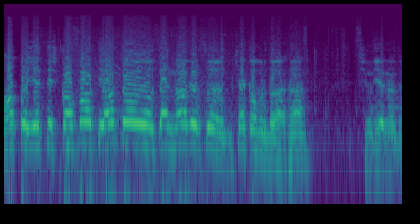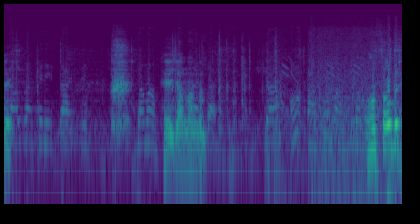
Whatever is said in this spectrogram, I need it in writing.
Atto yetiş kafa atıyor Atto. Sen ne yapıyorsun? Keko burada. Ha? Şimdi yerini öldürek. Heyecanlandım. Aha saldır.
